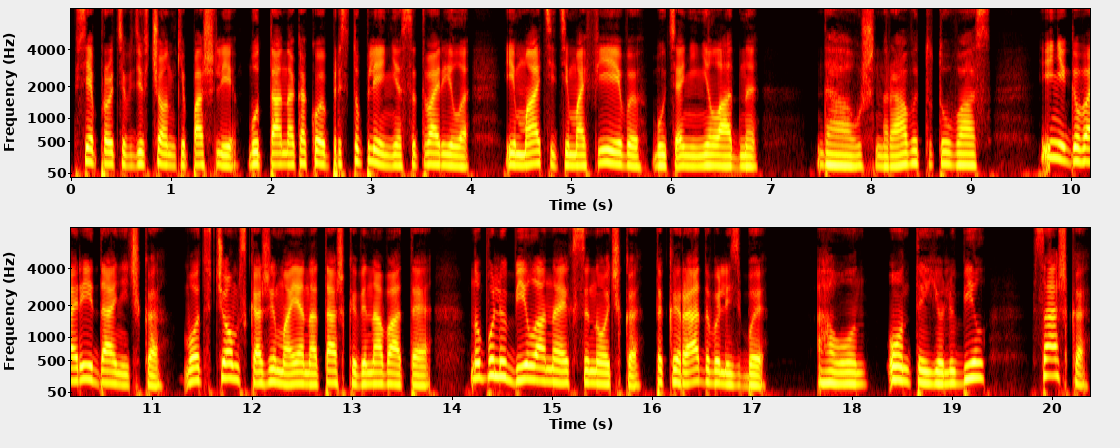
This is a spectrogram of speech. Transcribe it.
Все против девчонки пошли, будто она какое преступление сотворила. И мать, и Тимофеевы, будь они неладны. Да уж, нравы тут у вас. И не говори, Данечка. Вот в чем, скажи, моя Наташка виноватая. Ну, полюбила она их сыночка, так и радовались бы. А он? Он-то ее любил? Сашка?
